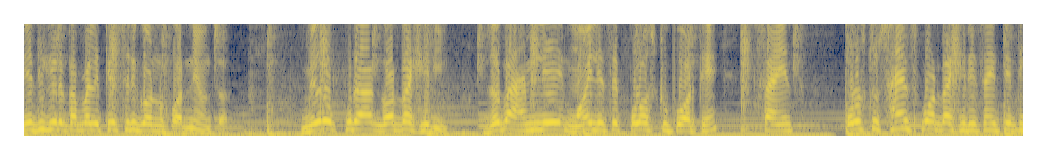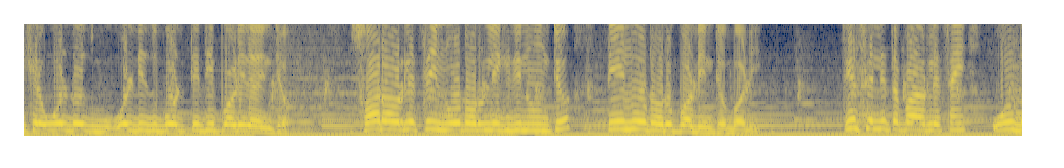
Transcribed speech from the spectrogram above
त्यतिखेर तपाईँले त्यसरी गर्नुपर्ने हुन्छ। मेरो कुरा गर्दाखेरि जब हामीले मैले चाहिँ प्लस टू पढ्थेँ साइन्स प्लस टू साइन्स पढ्दाखेरि चाहिँ त्यतिखेर old is old is gold त्यति पढिँदैन्थ्यो। सरहरूले चाहिँ नोटहरू लेखिदिनुहुन्थ्यो त्यही नोटहरू पढिन्थ्यो बढी। त्यसैले तपाईँहरूले चाहिँ ओल्ड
